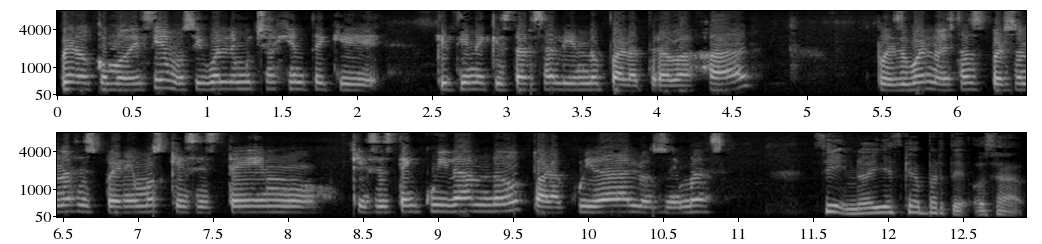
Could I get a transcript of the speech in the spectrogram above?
Pero como decíamos, igual hay mucha gente que, que tiene que estar saliendo para trabajar pues bueno, estas personas esperemos que se estén, que se estén cuidando para cuidar a los demás. Sí, no, y es que aparte, o sea,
